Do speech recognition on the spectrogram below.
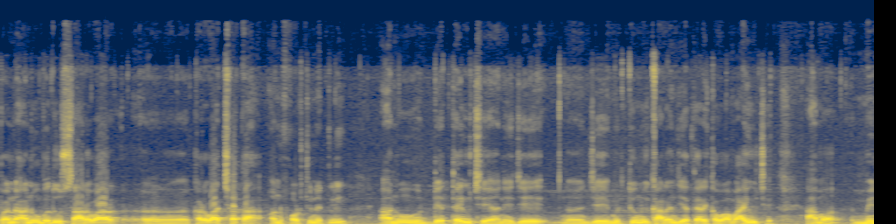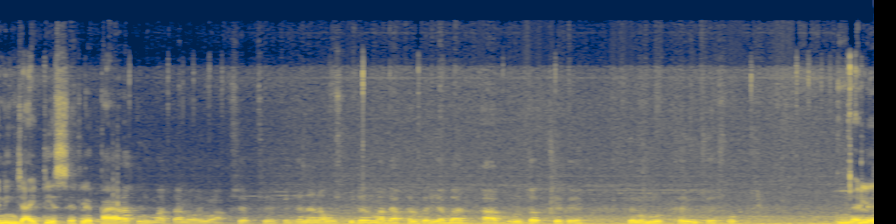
પણ આનું બધું સારવાર કરવા છતાં અનફોર્ચ્યુનેટલી આનું ડેથ થયું છે અને જે જે મૃત્યુનું કારણ જે અત્યારે કહેવામાં આવ્યું છે આમાં મેનિન્જાઇટિસ એટલે પાયારકની બાળકની માતાનો એવો આક્ષેપ છે કે જનાના હોસ્પિટલમાં દાખલ કર્યા બાદ આ મૃતક છે તે તેનું મૃત થયું છે. શું? એટલે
